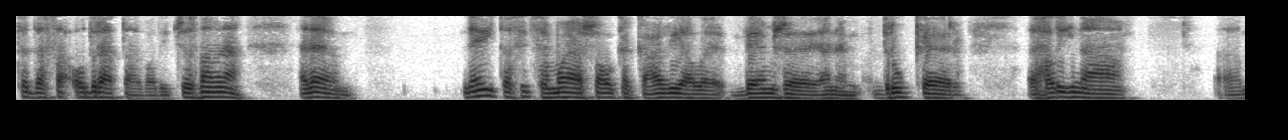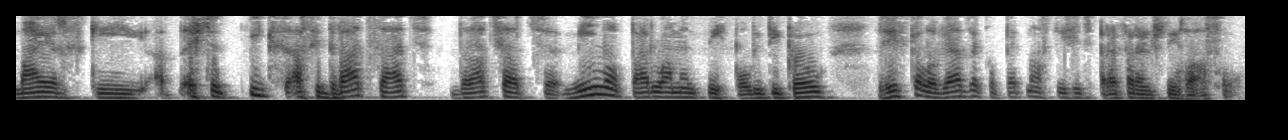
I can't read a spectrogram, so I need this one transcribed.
teda sa odratávali. Čo znamená, ja neviem, není to síce moja šalka kávy, ale viem, že ja neviem, Drucker, Hlina, Majerský a ešte x asi 20, 20 mimo parlamentných politikov získalo viac ako 15 tisíc preferenčných hlasov.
